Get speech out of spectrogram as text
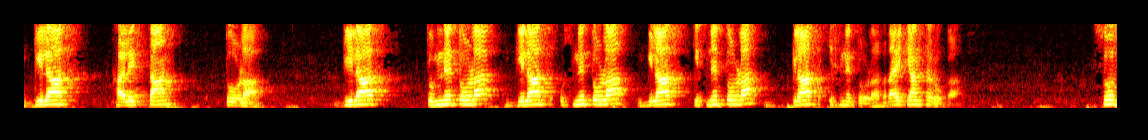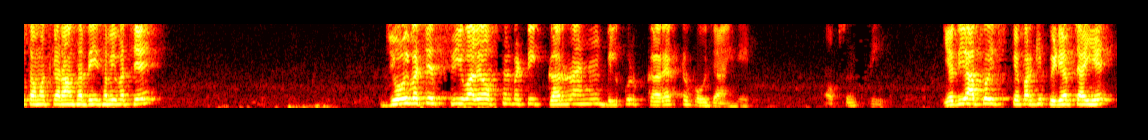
गिलास खालिस्तान तोड़ा। गिलास तुमने तोड़ा, गिलास उसने तोड़ा, गिलास किसने तोड़ा, गिलास इसने तोड़ा। बताइए क्या आंसर होगा? सोच समझ कर आंसर दी सभी बच्चे। जो भी बच्चे सी वाले ऑप्शन पर टिक कर रहे हैं, बिल्कुल करेक्ट हो जाएँगे। ऑप्शन सी यदि आपको इस पेपर की पीडीएफ चाहिए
